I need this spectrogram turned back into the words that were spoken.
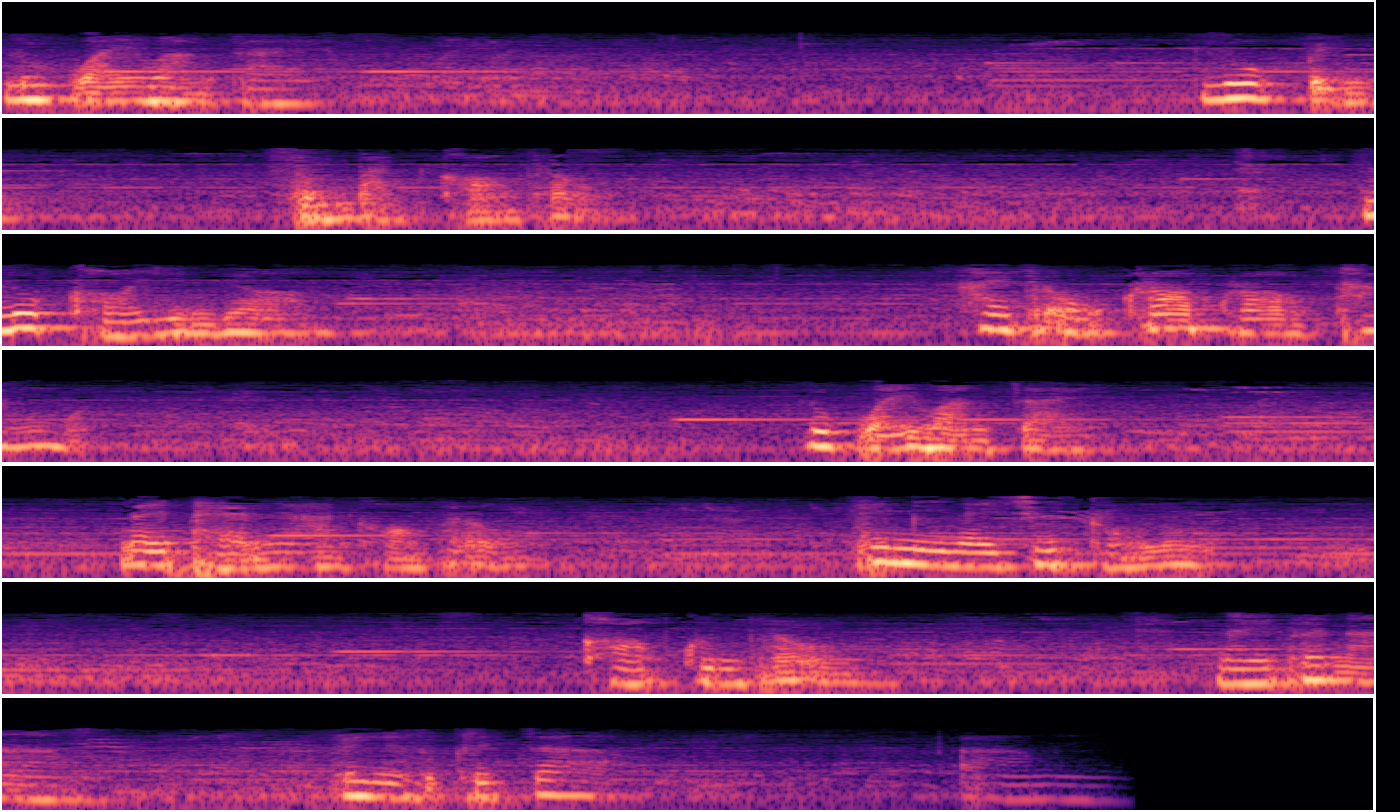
ลูกไว้วางใจ ลูกเป็นสมบัติของพระองค์ ลูกขอยินยอม ให้พระองค์ครอบครองทั้งหมด ลูกไว้วางใจ ในแผนงานของพระองค์ ที่มีในชีวิตของลูก ขอบคุณพระองค์ ในพระนาม พระเยซูคริสต์เจ้า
